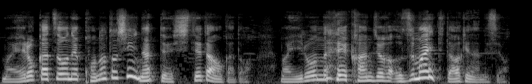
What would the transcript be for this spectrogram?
まあエロ活をね、この年になって知ってたのかと。まあいろんなね、感情が渦巻いてたわけなんですよ。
